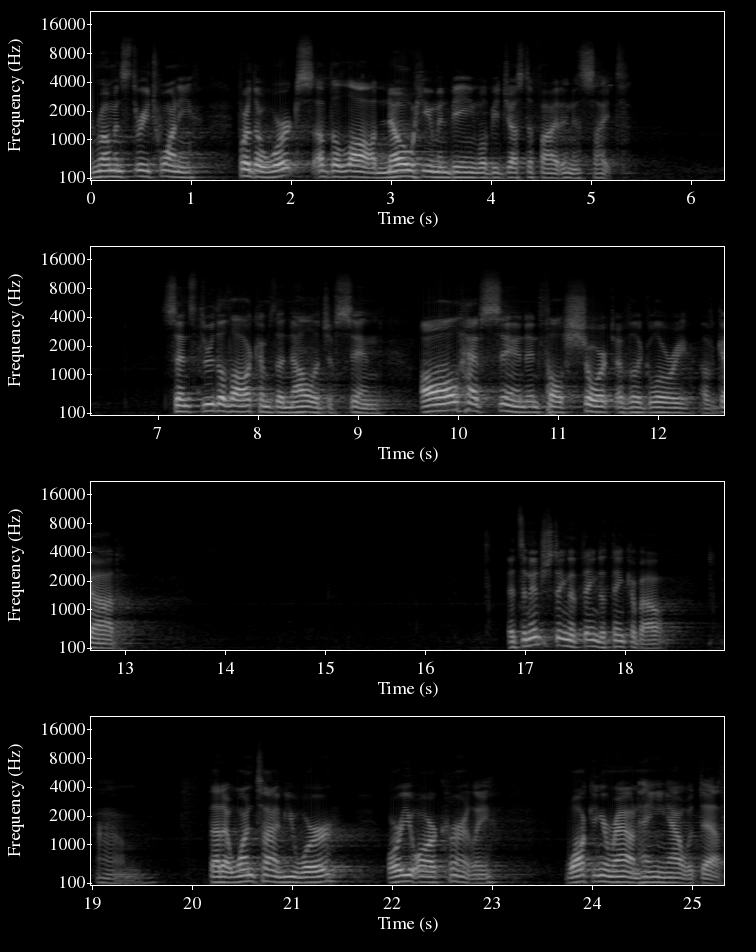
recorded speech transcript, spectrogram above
In Romans 3:20, for the works of the law no human being will be justified in his sight. Since through the law comes the knowledge of sin, all have sinned and fall short of the glory of God. It's an interesting thing to think about um, that at one time you were, or you are currently, walking around hanging out with death.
